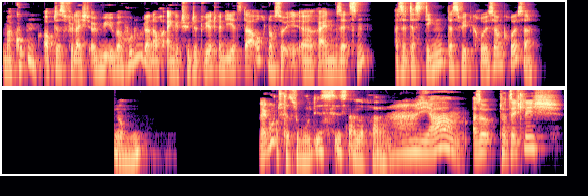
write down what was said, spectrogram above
mal gucken, ob das vielleicht irgendwie über Hulu dann auch eingetütet wird, wenn die jetzt da auch noch so äh, reinsetzen. Also das Ding, das wird größer und größer. Mhm. Na Ob gut. das so gut ist, ist eine andere Frage. Ja, also tatsächlich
